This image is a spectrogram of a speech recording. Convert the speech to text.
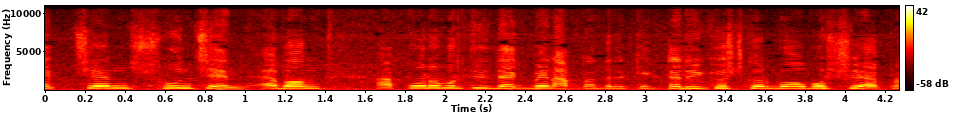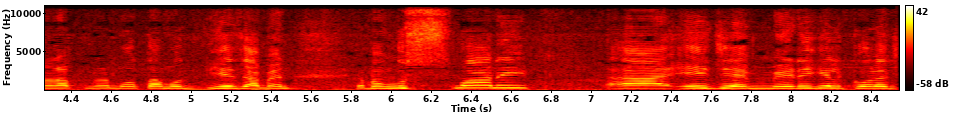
দেখছেন, শুনছেন এবং পরবর্তীতে দেখবেন, আপনাদেরকে একটা রিকোয়েস্ট করব। অবশ্যই আপনারা আপনার মতামত দিয়ে যাবেন এবং উসমানী এই যে মেডিকেল কলেজ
